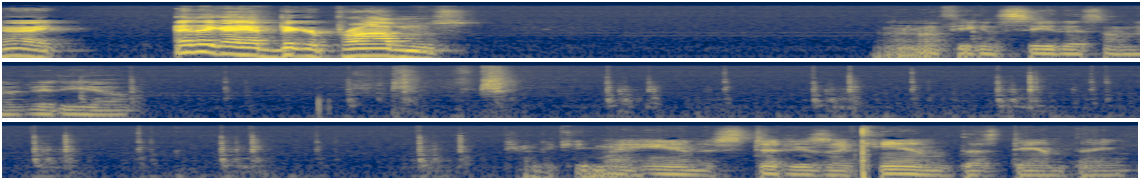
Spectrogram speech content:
All right. I think I have bigger problems. I don't know if you can see this on the video. Trying to keep my hand as steady as I can with this damn thing.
